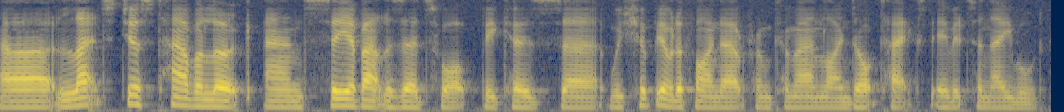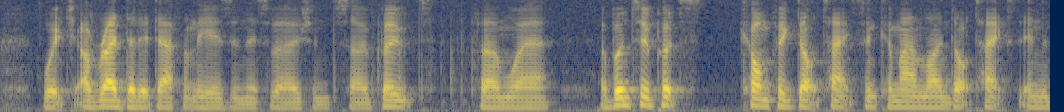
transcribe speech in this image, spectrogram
Uh, let's just have a look and see about the Z-swap because uh, we should be able to find out from command line line.txt if it's enabled, which I've read that it definitely is in this version. So boot firmware. Ubuntu puts config.txt and command line.txt in a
